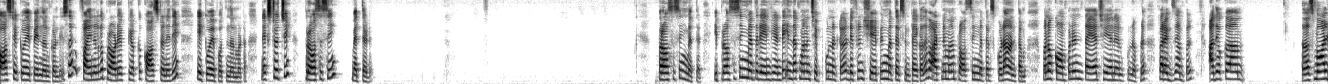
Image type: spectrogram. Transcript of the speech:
కాస్ట్ ఎక్కువైపోయింది అనుకోండి సో ఫైనల్గా ప్రోడక్ట్ యొక్క కాస్ట్ అనేది ఎక్కువైపోతుంది అనమాట నెక్స్ట్ వచ్చి ప్రాసెసింగ్ మెథడ్ ప్రాసెసింగ్ మెథడ్ ఈ ప్రాసెసింగ్ మెథడ్ ఏంటి అంటే ఇందాక మనం చెప్పుకున్నట్టు డిఫరెంట్ షేపింగ్ మెథడ్స్ ఉంటాయి కదా వాటిని మనం ప్రాసెసింగ్ మెథడ్స్ కూడా అంటాము మనం కాంపోనెంట్ తయారు చేయాలి అనుకున్నప్పుడు ఫర్ ఎగ్జాంపుల్ అది ఒక స్మాల్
